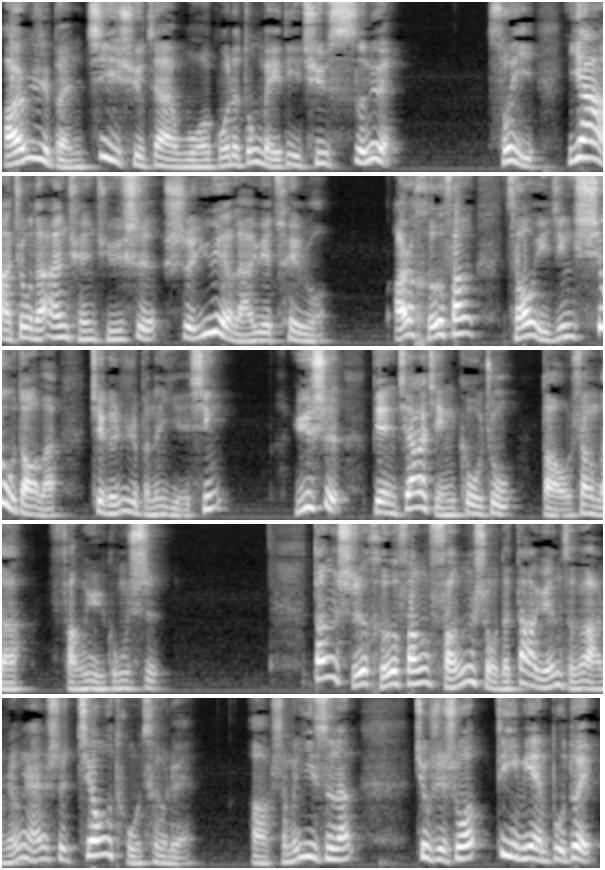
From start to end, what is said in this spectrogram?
而日本继续在我国的东北地区肆虐，所以亚洲的安全局势是越来越脆弱。而何方早已经嗅到了这个日本的野心，于是便加紧构筑岛上的防御工事。当时何方防守的大原则啊，仍然是焦土策略啊，什么意思呢？就是说地面部队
